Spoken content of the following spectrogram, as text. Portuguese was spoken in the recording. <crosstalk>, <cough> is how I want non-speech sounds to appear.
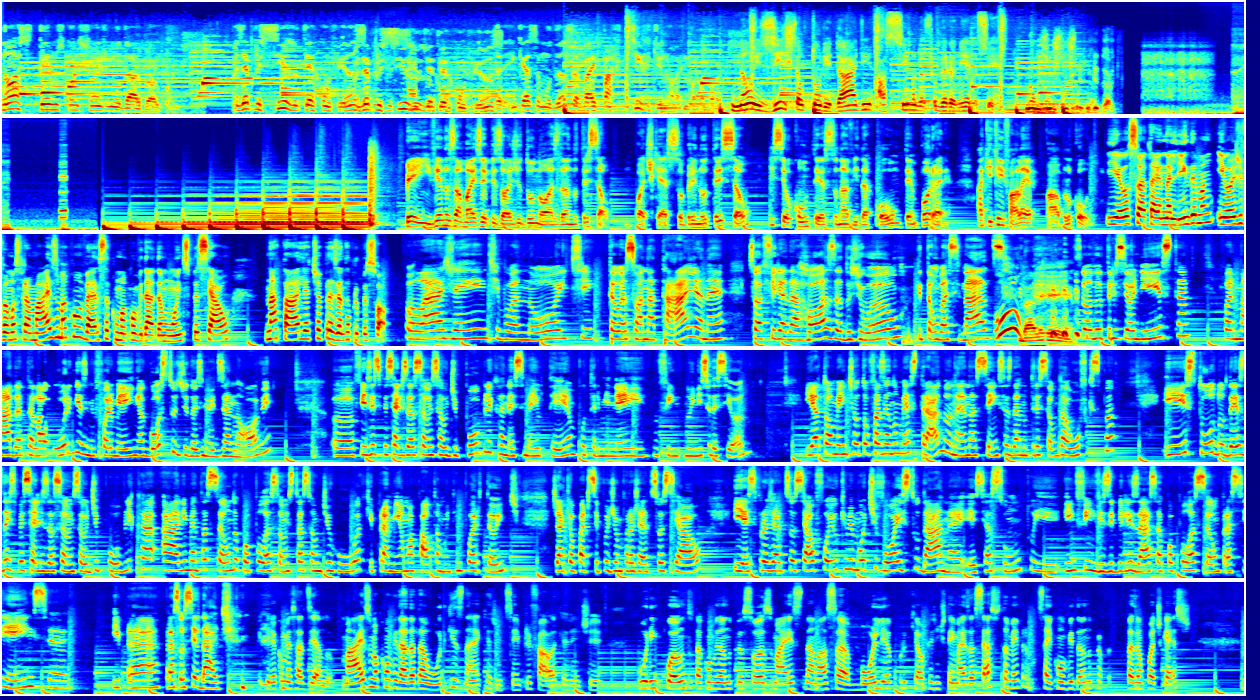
Nós temos condições de mudar o balcão. Mas é preciso ter confiança. Mas é preciso ter, ter confiança em que essa mudança vai partir de nós. Não existe autoridade acima da soberania da ciência. Não existe autoridade. Bem-vindos a mais um episódio do Nós da Nutrição, podcast sobre nutrição e seu contexto na vida contemporânea. Aqui quem fala é Pablo Couto. E eu sou a Tayana Lindemann e hoje vamos para mais uma conversa com uma convidada muito especial. Natália, te apresenta para o pessoal. Olá, gente, boa noite. Então, eu sou a Natália, né? Sou a filha da Rosa, do João, que estão vacinados. Uh! Valeu. <laughs> sou nutricionista, formada pela URGS, me formei em agosto de 2019. Uh, fiz especialização em saúde pública nesse meio tempo, terminei no, fim, no início desse ano. E atualmente eu estou fazendo mestrado né, nas ciências da nutrição da UFSPA e estudo desde a especialização em saúde pública a alimentação da população em situação de rua, que para mim é uma pauta muito importante, já que eu participo de um projeto social e esse projeto social foi o que me motivou a estudar né, esse assunto e, enfim, visibilizar essa população para a ciência e para a sociedade. Eu queria começar dizendo, mais uma convidada da URGS, né, que a gente sempre fala que a gente, por enquanto, está convidando pessoas mais da nossa bolha, porque é o que a gente tem mais acesso também para sair convidando para fazer um podcast.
